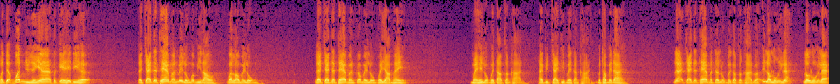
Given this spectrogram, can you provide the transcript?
มันจะเบิ้ลอยู่อย่างเงี้ยนะสังเกตให้ดีเถอะ แต่ใจแท้ๆมันไม่หลงก็มีเราว่าเราไม่หลง และใจแท้ๆมันก็ไม่หลงพยายามให้ ไม่ให้หลงไปตามสังขาร ให้เป็นใจที่ไม่สังขารมันทำไม่ได้ และใจแท้ๆมันจะหลงไปกับสังขารว่าเอ้ยเราหลงอีกแล้วเราหลงอีกแล้ว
